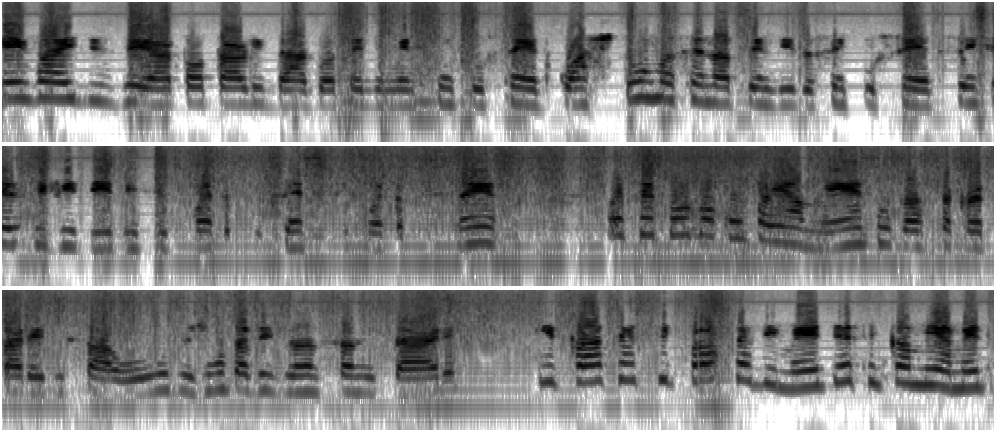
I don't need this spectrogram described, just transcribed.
Quem vai dizer a totalidade do atendimento 100%, com as turmas sendo atendidas 100%, sem ser dividido em 50% e 50%, vai ser todo o acompanhamento da Secretaria de Saúde, junto à Vigilância Sanitária, que faça esse procedimento, esse encaminhamento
